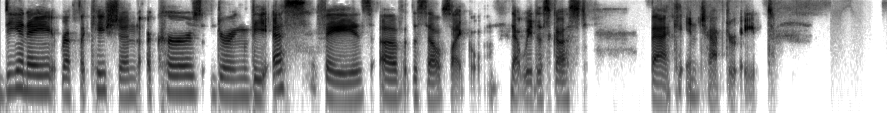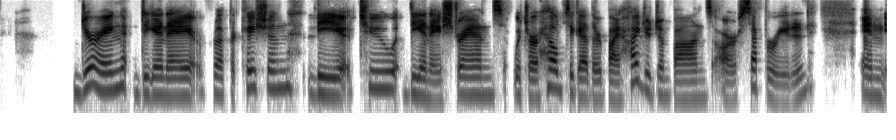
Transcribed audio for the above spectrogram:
DNA replication occurs during the S phase of the cell cycle that we discussed back in chapter 8. During DNA replication, the two DNA strands, which are held together by hydrogen bonds, are separated, and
